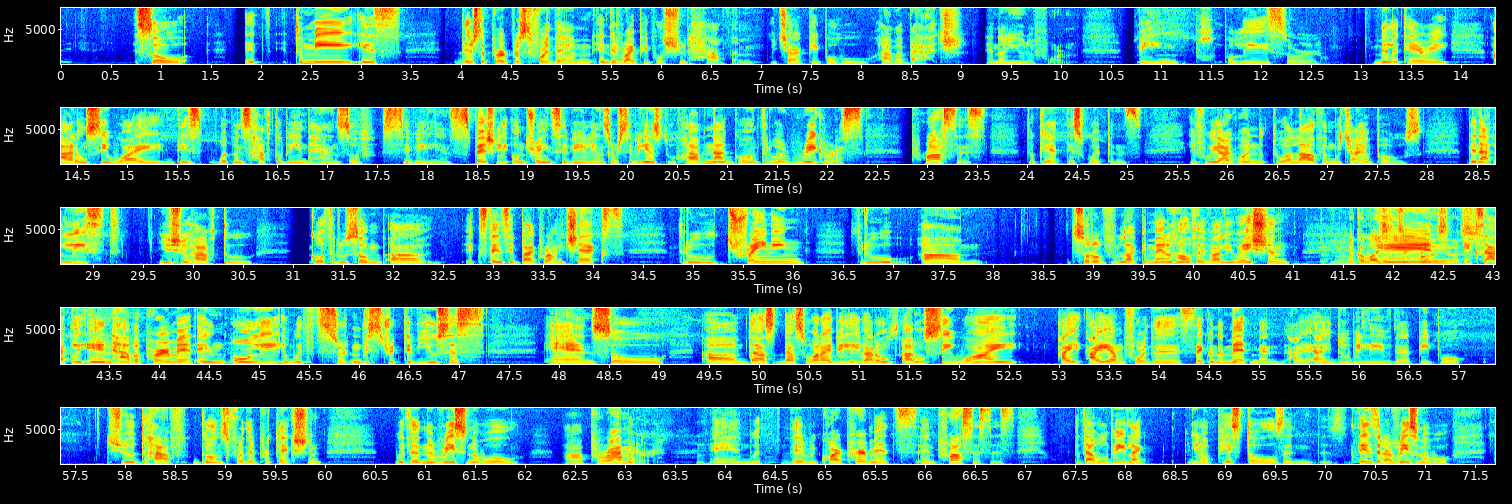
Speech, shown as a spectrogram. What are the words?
so it to me is there's a purpose for them and the right people should have them which are people who have a badge and a uniform being police or military I don't see why these weapons have to be in the hands of civilians, especially untrained civilians or civilians who have not gone through a rigorous process to get these weapons. If we are going to allow them, which I oppose, then at least you should have to go through some uh, extensive background checks, through training, through um, sort of like a mental health evaluation. Like a licensing And- process. Exactly, and have a permit and only with certain restrictive uses. And so um, that's that's what I believe. I don't I don't see why I, I am for the Second Amendment. I, I do believe that people should have guns for their protection within a reasonable uh, parameter and with the required permits and processes. But that will be like, you know, pistols and things that are reasonable.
